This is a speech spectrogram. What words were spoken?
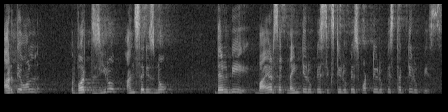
Are they all worth zero? Answer is no. There will be buyers at 90 rupees, 60 rupees, 40 rupees, 30 rupees.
